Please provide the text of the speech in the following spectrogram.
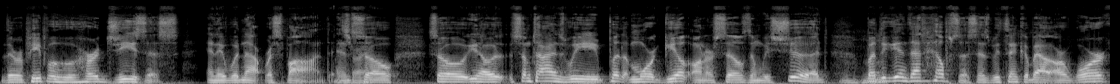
There were people who heard Jesus and they would not respond. and right. so, so you know, sometimes we put more guilt on ourselves than we should. Mm-hmm. But again, that helps us as we think about our work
